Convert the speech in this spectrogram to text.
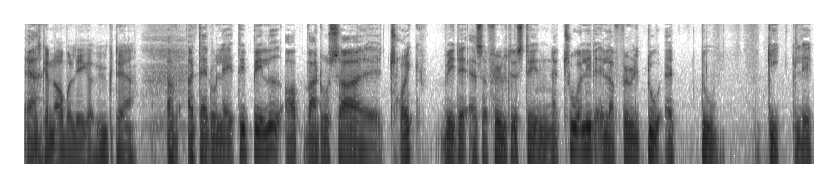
Ja. Så skal den op og ligge og hygge der. Og, og da du lagde det billede op, var du så øh, tryg ved det? Altså føltes det naturligt, eller følte du, at du gik lidt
